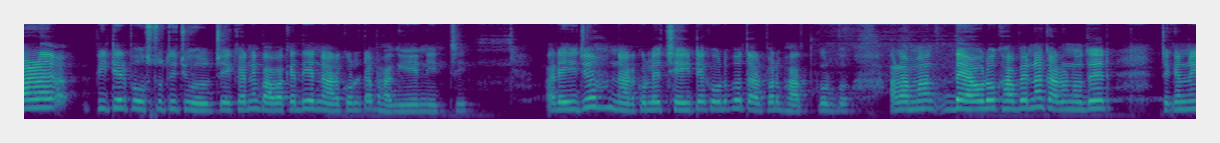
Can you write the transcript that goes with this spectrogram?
আর পিঠের প্রস্তুতি চলছে। এখানে বাবাকে দিয়ে নারকলটা ভাঙিয়ে নিচ্ছি। আর এই যে নারকলের ছেইটা করব, তারপর ভাত করব। আর আমার দেওরও খাবে না, কারণ ওদের যেখানে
